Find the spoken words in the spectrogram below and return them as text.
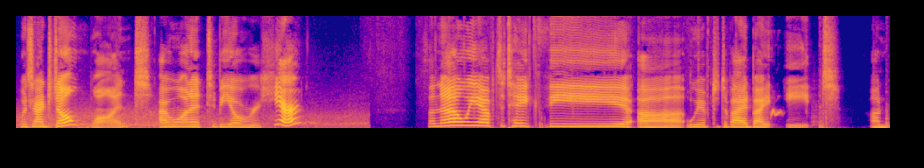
which I don't want. I want it to be over here. So now we have to take the, uh, we have to divide by 8 on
